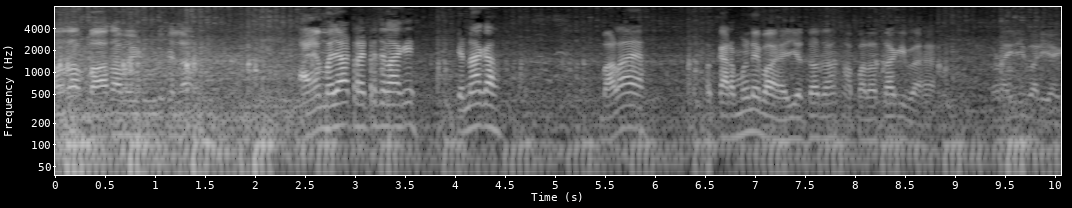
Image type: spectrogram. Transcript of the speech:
ਉਹਦਾ ਬਾਤ ਆ ਬਈ ਡੂੜ ਕਿੱਲਾ। ਆਇਆ ਮਜ਼ਾ ਟਰੈਕਟਰ ਚਲਾ ਕੇ। ਕਿੰਨਾ ਕਾ ਬਾਲਾ ਆਇਆ ਉਹ ਕਰਮਨ ਨੇ ਵਾਹਿਆ ਜੀ ਅੱਧਾ ਤਾਂ। ਆਪਾਂ ਤਾਂ ਅੱਧਾ ਕੀ ਵਾਹਿਆ। ਲੜਾਈ ਦੀ ਵਾਰੀ ਆ ਗਈ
